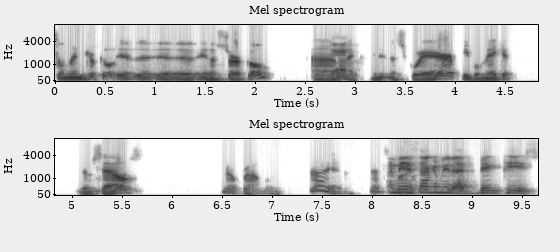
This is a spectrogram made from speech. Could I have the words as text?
cylindrical uh, uh, in a circle. Um, Yeah. I paint it in a square. People make it themselves. No problem. Oh yeah, that's. I mean, fine. it's not gonna be that big piece.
